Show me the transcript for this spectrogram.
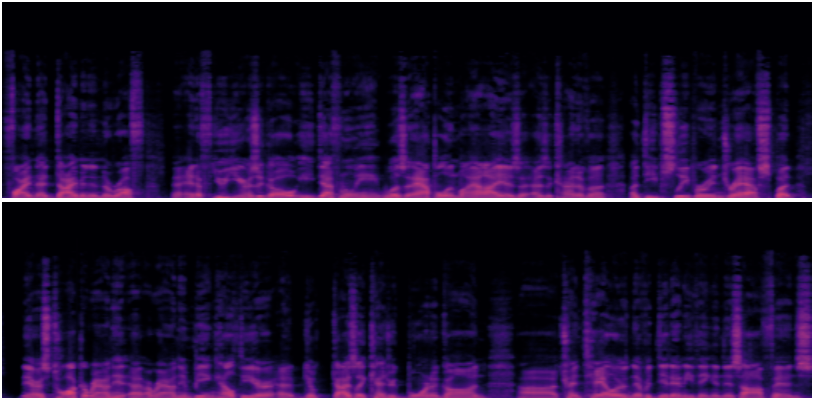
find that diamond in the rough. And a few years ago, he definitely was an apple in my eye as a, as a kind of a, a deep sleeper in drafts. But there's talk around uh, around him being healthier. Uh, you know, guys like Kendrick Bourne are gone. Uh, Trent Taylor never did anything in this offense.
